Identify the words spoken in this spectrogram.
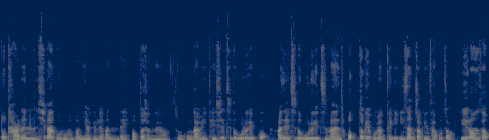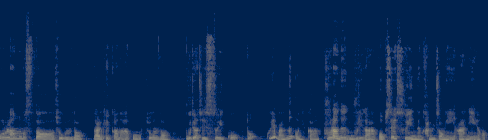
또 다른 시각으로 한번 이야기를 해봤는데 어떠셨나요? 좀 공감이 되실지도 모르겠고 아닐지도 모르겠지만 어떻게 보면 되게 이상적인 사고죠. 이런 사고를 함으로써 조금 더 날 객관화하고 조금 더 무뎌질 수 있고 또 그게 맞는 거니까. 불안은 우리가 없앨 수 있는 감정이 아니에요.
